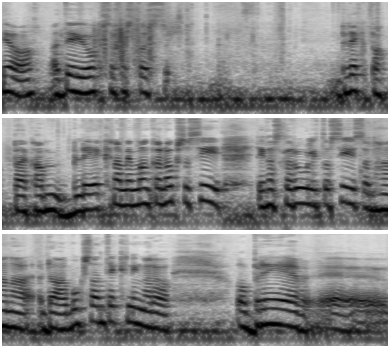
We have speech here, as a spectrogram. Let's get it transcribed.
ja. Ja, det är ju också förstås bläckpapper kan blekna, men man kan också se, det är ganska roligt att se sådana här dagboksanteckningar och, och brev eh,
